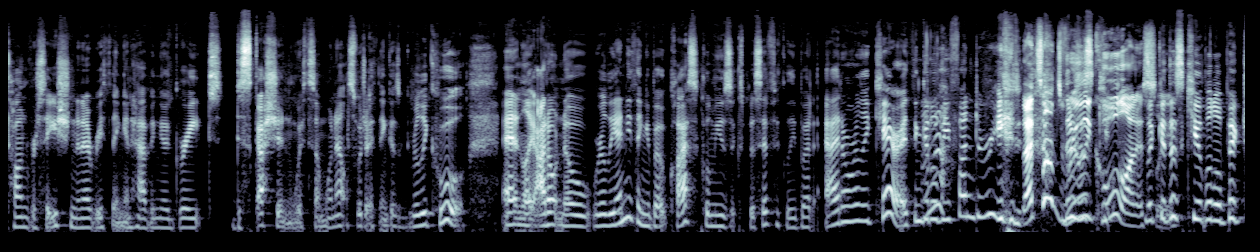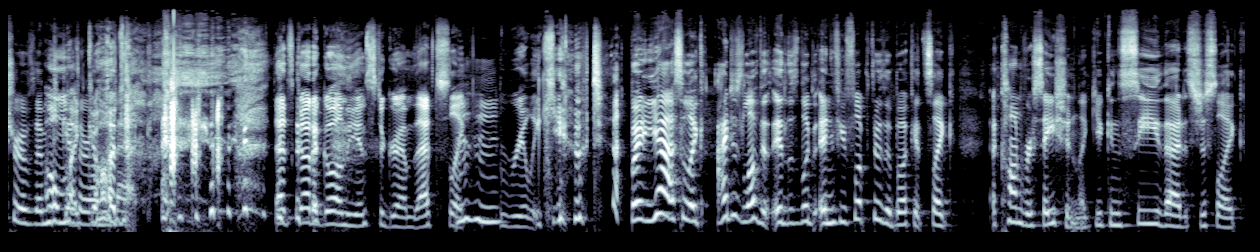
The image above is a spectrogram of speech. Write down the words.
conversation and everything and having a great discussion with someone else which i think is really cool and like i don't know really anything about classical music specifically but i don't really care i think it'll be fun to read That sounds There's really this cu- cool, honestly. look at this cute little picture of them Oh my together on the God. That's got to go on the Instagram. That's like Mhm. really cute. But yeah, so like I just love this. It's look, and if you flip through the book, it's like a conversation. Like you can see that it's just like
